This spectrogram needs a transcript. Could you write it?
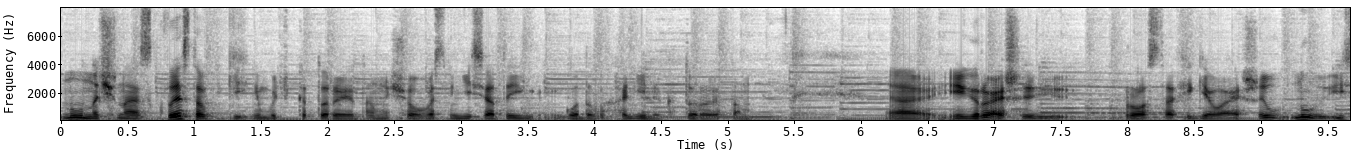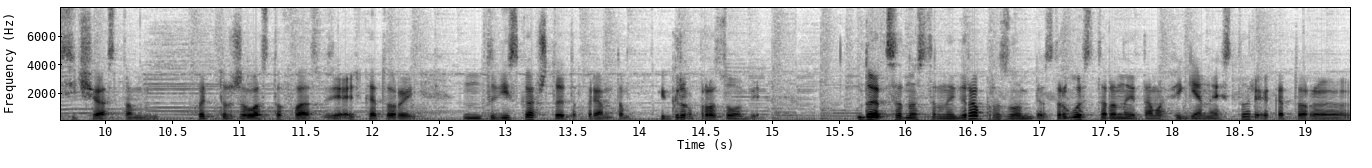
ну, начиная с квестов каких-нибудь, которые там еще в 80-е годы выходили, которые там э, играешь и просто офигеваешь. И, ну, и сейчас там, хоть тот же Last of Us взять, который, ну, ты не скажешь, что это прям там игра про зомби. Да, это с одной стороны игра про зомби, а с другой стороны там офигенная история, которая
